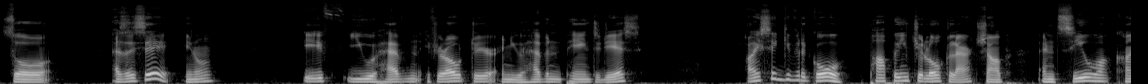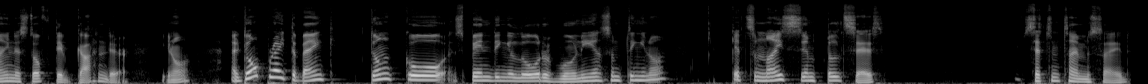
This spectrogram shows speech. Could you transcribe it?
So, as I say, you know, if you haven't, if you're out there and you haven't painted yet, I say give it a go. Pop into your local art shop and see what kind of stuff they've got in there, you know. And don't break the bank. Don't go spending a load of money on something, you know. Get some nice simple sets. Set some time aside.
